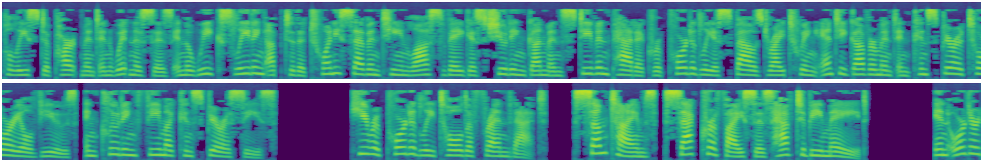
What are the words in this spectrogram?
Police Department and witnesses in the weeks leading up to the 2017 Las Vegas shooting gunman Stephen Paddock reportedly espoused right-wing anti-government and conspiratorial views, including FEMA conspiracies. He reportedly told a friend that Sometimes, sacrifices have to be made in order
